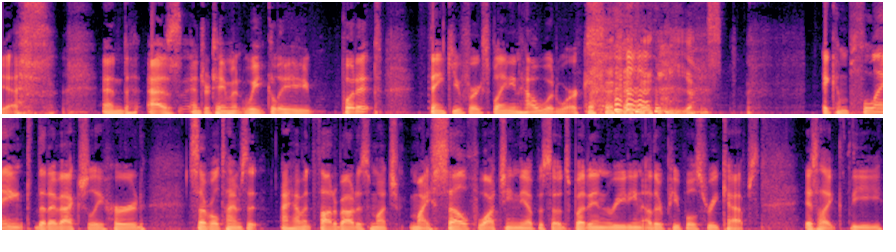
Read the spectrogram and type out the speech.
Yes. And as Entertainment Weekly put it, thank you for explaining how wood works. yes. a complaint that I've actually heard several times that I haven't thought about as much myself watching the episodes, but in reading other people's recaps, it's like the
